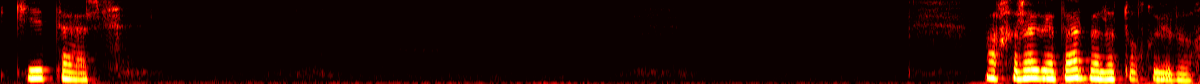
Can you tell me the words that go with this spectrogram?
2 ters axıra qədər belə toxuyuruq.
